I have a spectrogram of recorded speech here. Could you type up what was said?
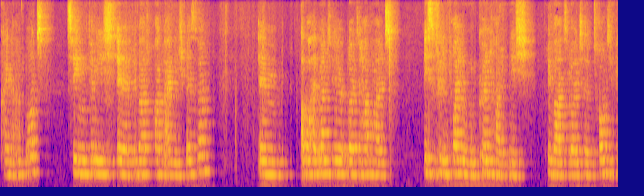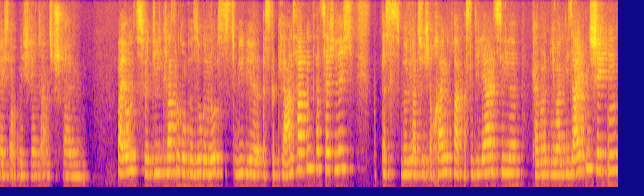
keine Antwort. Deswegen finde ich äh, Privatfragen eigentlich besser. Ähm, aber halt manche Leute haben halt nicht so viele Freunde und können halt nicht privat Leute, trauen sie vielleicht auch nicht, Leute anzuschreiben. Bei uns wird die Klassengruppe so genutzt, wie wir es geplant hatten tatsächlich. Es wird natürlich auch reingefragt, was sind die Lernziele, kann man jemand die Seiten schicken,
